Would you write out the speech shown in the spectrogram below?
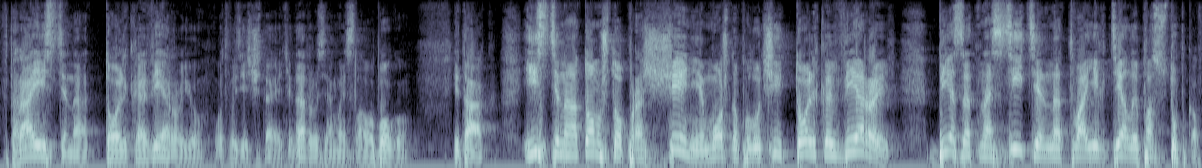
Вторая истина – только верою. Вот вы здесь читаете, да, друзья мои, слава Богу. Итак, истина о том, что прощение можно получить только верой, безотносительно твоих дел и поступков.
